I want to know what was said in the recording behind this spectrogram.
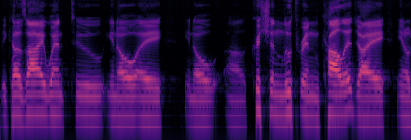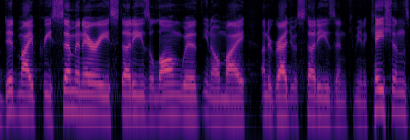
because I went to, you know, a you know, uh, Christian Lutheran college. I, you know, did my pre-seminary studies along with, you know, my undergraduate studies in communications.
